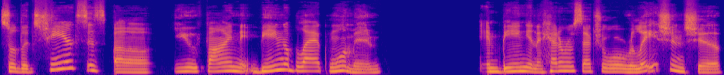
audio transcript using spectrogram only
So the chances of you finding being a black woman and being in a heterosexual relationship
